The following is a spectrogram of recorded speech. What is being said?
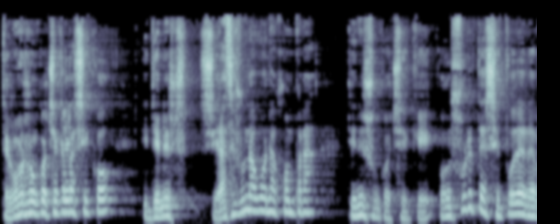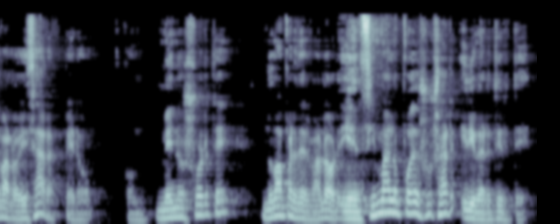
Te compras un coche clásico y tienes, si haces una buena compra, tienes un coche que con suerte se puede revalorizar, pero con menos suerte no va a perder valor y encima lo puedes usar y divertirte.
